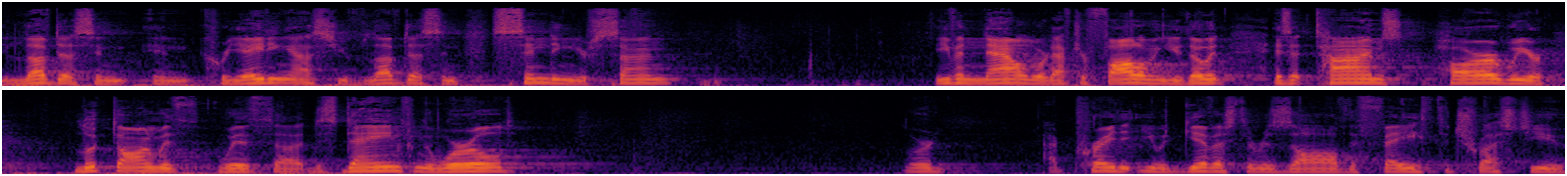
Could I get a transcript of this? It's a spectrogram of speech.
You loved us in, in creating us. You've loved us in sending your Son. Even now, Lord, after following you, though it is at times hard, we are looked on with, with uh, disdain from the world. Lord, I pray that you would give us the resolve, the faith to trust you,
